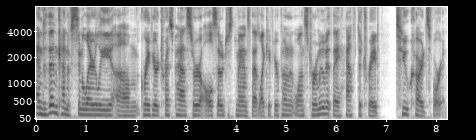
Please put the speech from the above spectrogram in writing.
and then kind of similarly, um, Graveyard Trespasser also just demands that, like, if your opponent wants to remove it, they have to trade two cards for it.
